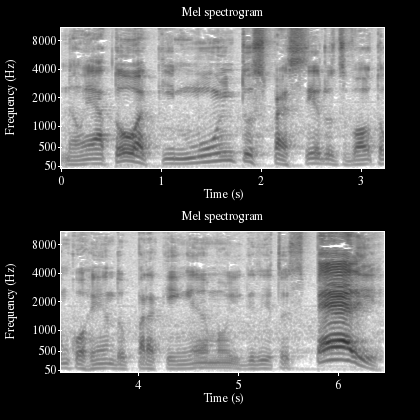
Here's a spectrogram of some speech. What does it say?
Não é à toa que muitos parceiros voltam correndo para quem amam e gritam: espere!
